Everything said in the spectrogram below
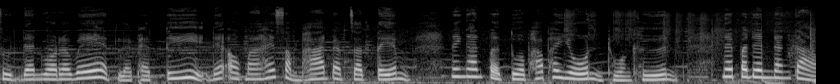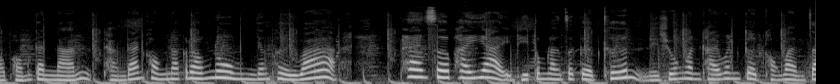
สุดแดนวรเวทและแพตตี้ได้ออกมาให้สัมภาษณ์แบบจัดเต็ม ในงานเปิดตัวภาพยนตร์ทวงคืน ในประเด็นดังกล่าวพร้อมกันนั้น ทางด้านของนักร้องหนุ่มยังเผยว่าแพลนเซอร์ไพรส์ใหญ่ที่กำลังจะเกิดขึ้นในช่วงวันคล้ายวันเกิดของหวานใจ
